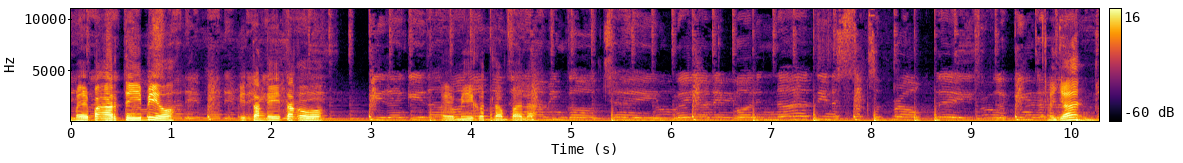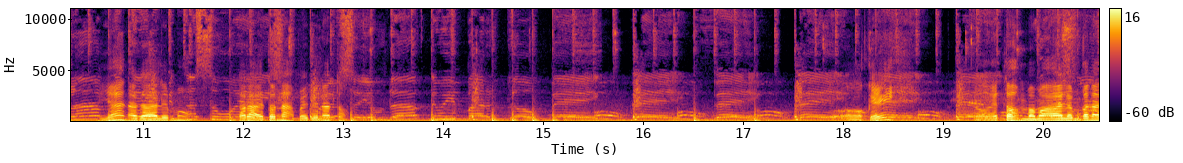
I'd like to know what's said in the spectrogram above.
may pa RTV oh. Kitang kita ko oh. Ay, umiikot lang pala. Ayan. Ayan, nadali mo. Tara, ito na. Pwede na to. Okay. So, ito. Mamaalam ka na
